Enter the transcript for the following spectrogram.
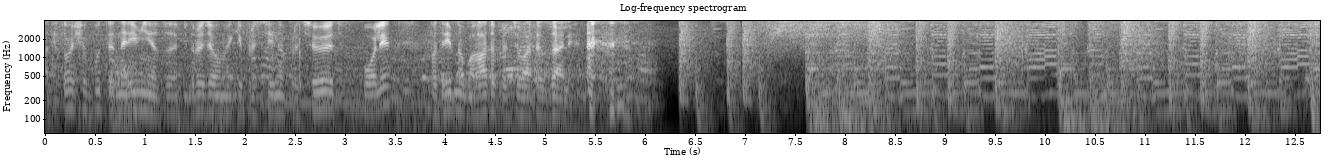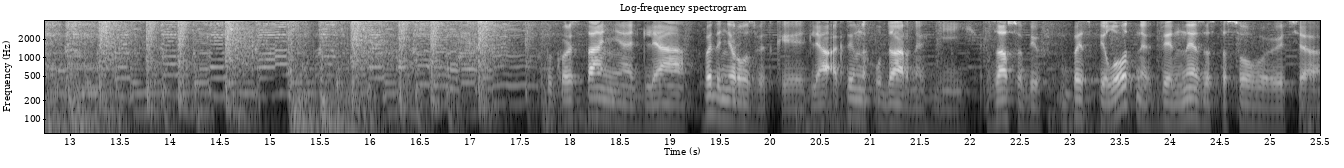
А для того, щоб бути на рівні з підрозділами, які постійно працюють в полі, потрібно багато працювати в залі. Використання для ведення розвідки, для активних ударних дій, засобів безпілотних, де не застосовується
